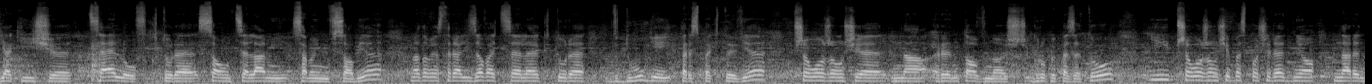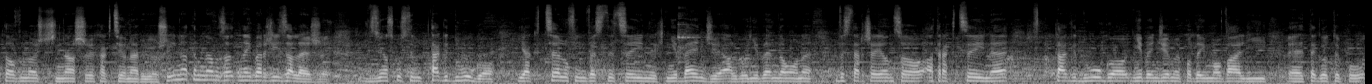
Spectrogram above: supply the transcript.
jakichś e, celów, które są celami samymi w sobie, natomiast realizować cele, które w długiej perspektywie przełożą się na rentowność grupy PZU i przełożą się bezpośrednio na rentowność naszych akcjonariuszy. I na tym nam najbardziej zależy. W związku z tym tak długo, jak celów inwestycyjnych nie będzie albo nie będą one wystarczająco atrakcyjne, tak długo nie będziemy podejmowali e, tego typu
